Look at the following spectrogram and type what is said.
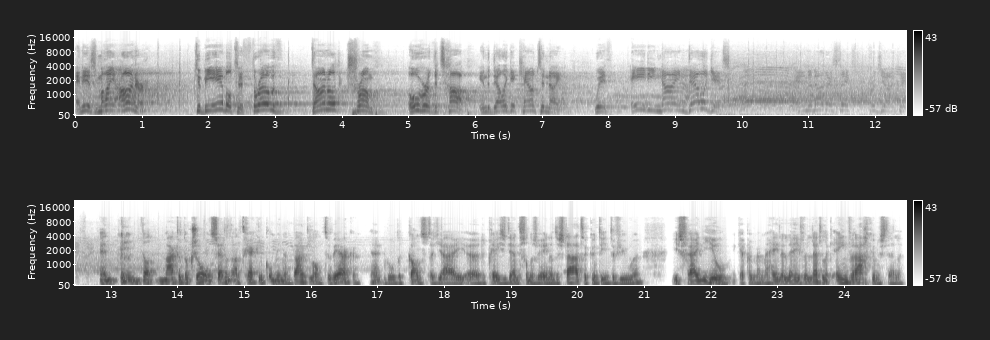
And it is my honor to be able to throw Donald Trump over the top in the delegate count tonight with 89 delegates. En dat maakt het ook zo ontzettend aantrekkelijk om in het buitenland te werken. Ik bedoel, de kans dat jij uh, de president van de Verenigde Staten kunt interviewen, is vrij nihil. Ik heb hem in mijn hele leven letterlijk één vraag kunnen stellen.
